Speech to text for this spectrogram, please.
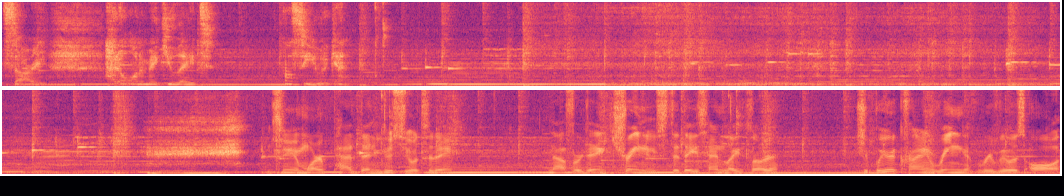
sorry. I don't want to make you late. I'll see you again. Seeing more pad than usual today. Now for the train news, today's headlines are Shibuya crime ring reveals all.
